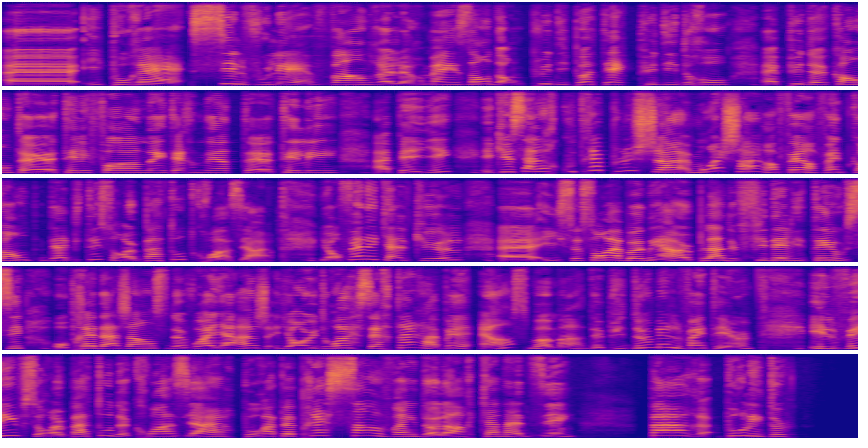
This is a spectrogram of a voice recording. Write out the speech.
euh, ils pourraient, s'ils voulaient, vendre leur maison. Donc plus d'hypothèque, plus d'hydro, euh, plus de compte euh, téléphone, internet, euh, télé à payer et que ça leur coûterait plus cher, moins cher en fait, en fin de compte, d'habiter sur un bateau de croisière. Ils ont fait des calculs, euh, ils se sont abonnés à un plan de fidélité aussi auprès d'agences de voyage. Ils ont eu droit à certains rabais et en ce moment, depuis 2021, ils vivent sur un bateau de croisière pour à peu près 120 dollars canadiens par pour les deux.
